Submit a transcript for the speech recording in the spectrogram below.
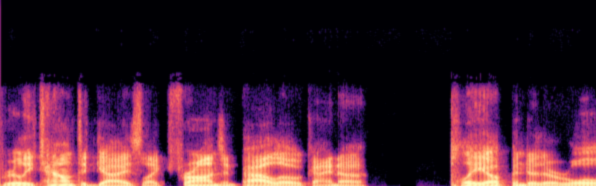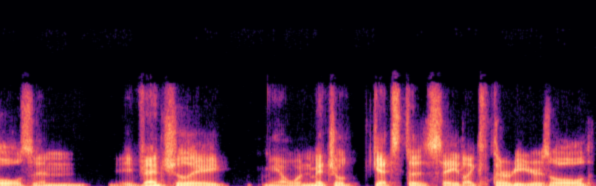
really talented guys like Franz and Paolo kind of play up into their roles and eventually you know, when Mitchell gets to say like 30 years old,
